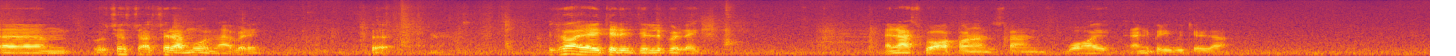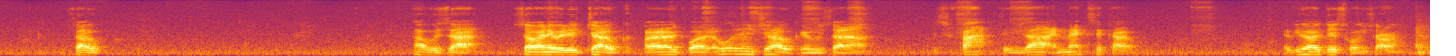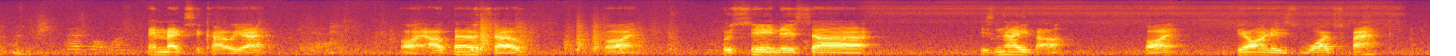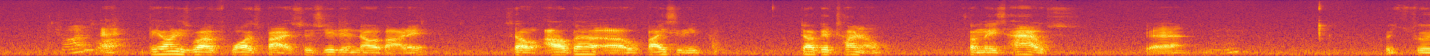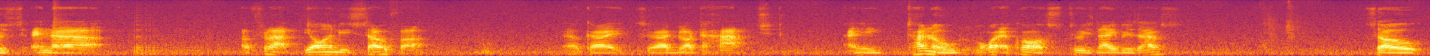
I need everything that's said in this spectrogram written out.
um, I, I should have more than that really, but it's like they did it deliberately, and that's why I can't understand why anybody would do that. So that was that. So anyway, the joke I heard. Well, it wasn't a joke. It was uh, it's a fact. It was out in Mexico. Have you heard this one, Sharon? In Mexico, yeah. Yeah. Right, Alberto, right, was seeing his uh, his neighbour, right, behind his wife's back. Trying to And what? behind his wife, wife's back, so she didn't know about it. So Alberto basically dug a tunnel from his house, yeah, Mhm. which was in a, a flat behind his sofa. Okay, so he had like a hatch, and he tunneled right across to his neighbour's house. So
